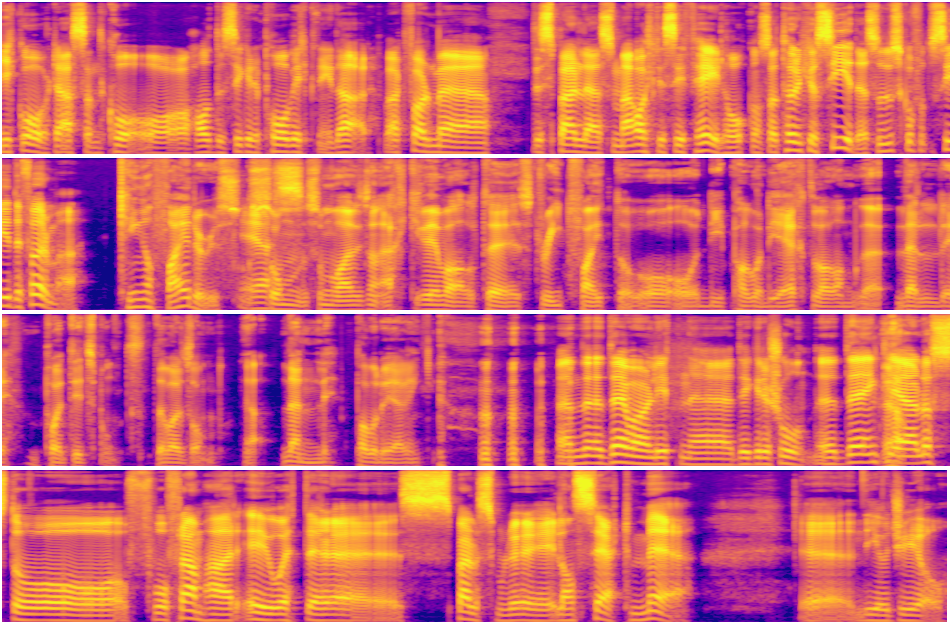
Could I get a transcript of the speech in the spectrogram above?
gikk over til SNK og hadde sikkert en påvirkning der. I hvert fall med det spillet som jeg alltid sier feil, Håkon, så jeg tør ikke å si det, så du skal få si det for meg. King of Fighters, Yes. som, som var litt sånn erkerival til Street Fighter, og, og de parodierte hverandre veldig på et tidspunkt. Det var litt sånn, ja, vennlig parodiering. Men det, det var en liten eh, digresjon. Eh, Det egentlig Ja. jeg har lyst til å få frem her, er jo et eh, spill som ble lansert med eh, Neo Geo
